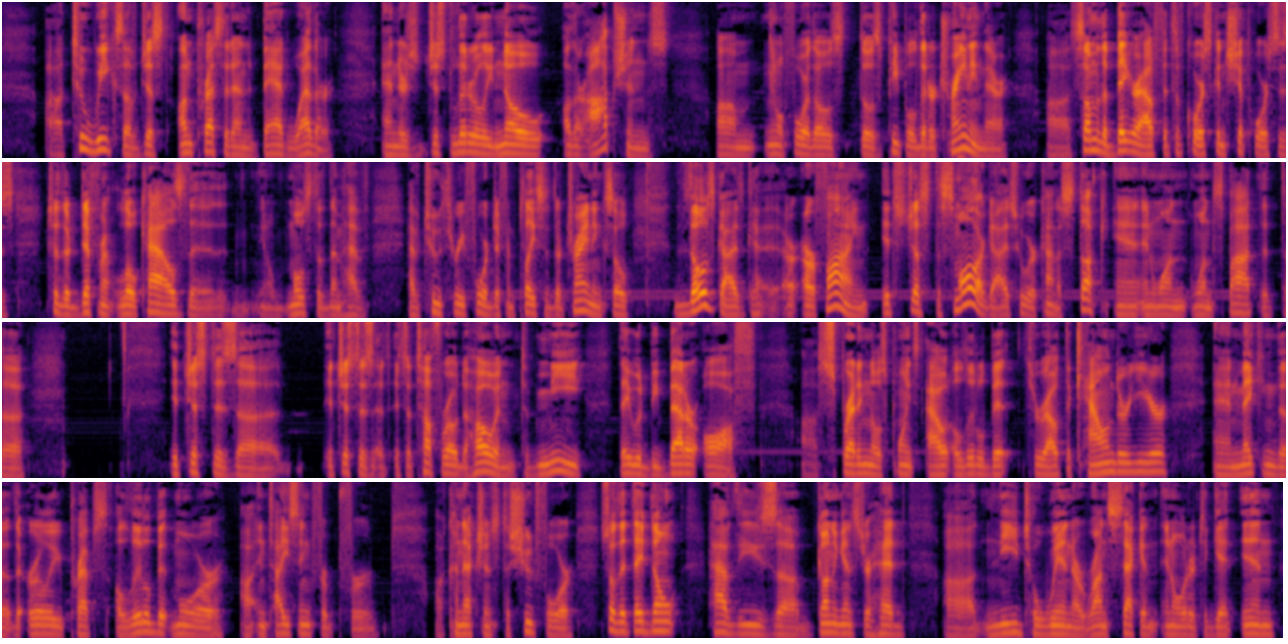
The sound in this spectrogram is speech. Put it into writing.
uh, two weeks of just unprecedented bad weather, and there's just literally no other options, um, you know, for those those people that are training there. Uh, some of the bigger outfits, of course, can ship horses to their different locales. The you know most of them have have two, three, four different places they're training. So those guys are, are fine. It's just the smaller guys who are kind of stuck in, in one one spot that uh, it just is uh it just is it's a tough road to hoe and to me they would be better off uh, spreading those points out a little bit throughout the calendar year and making the the early preps a little bit more uh, enticing for for uh, connections to shoot for so that they don't have these uh, gun against your head uh, need to win or run second in order to get in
